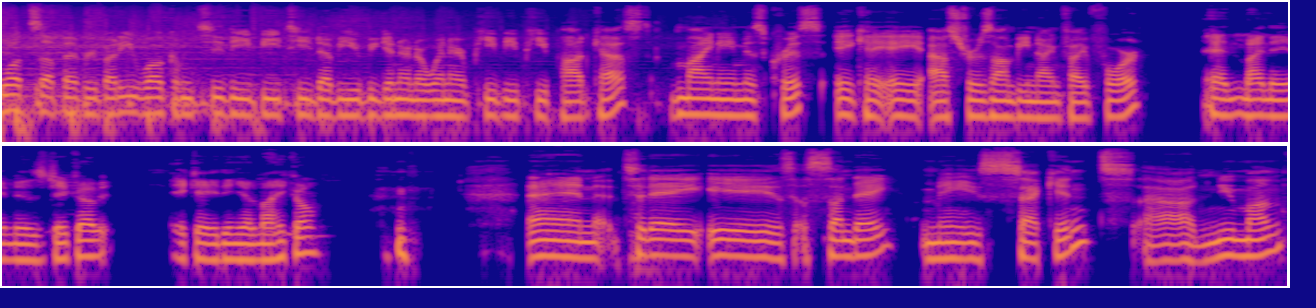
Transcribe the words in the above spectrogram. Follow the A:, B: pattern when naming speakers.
A: What's up, everybody? Welcome to the BTW Beginner to Winner PvP podcast. My name is Chris, aka Astro Zombie 954.
B: And my name is Jacob, aka Daniel Mágico.
A: And today is Sunday, May 2nd, uh, new month.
